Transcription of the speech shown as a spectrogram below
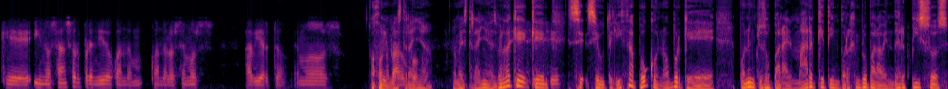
que y nos han sorprendido cuando cuando los hemos abierto. Hemos Ojo, no me extraña. No me extraña. Es verdad que, Se, utiliza poco, ¿no? Porque, bueno, incluso para el marketing, por ejemplo, para vender pisos,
